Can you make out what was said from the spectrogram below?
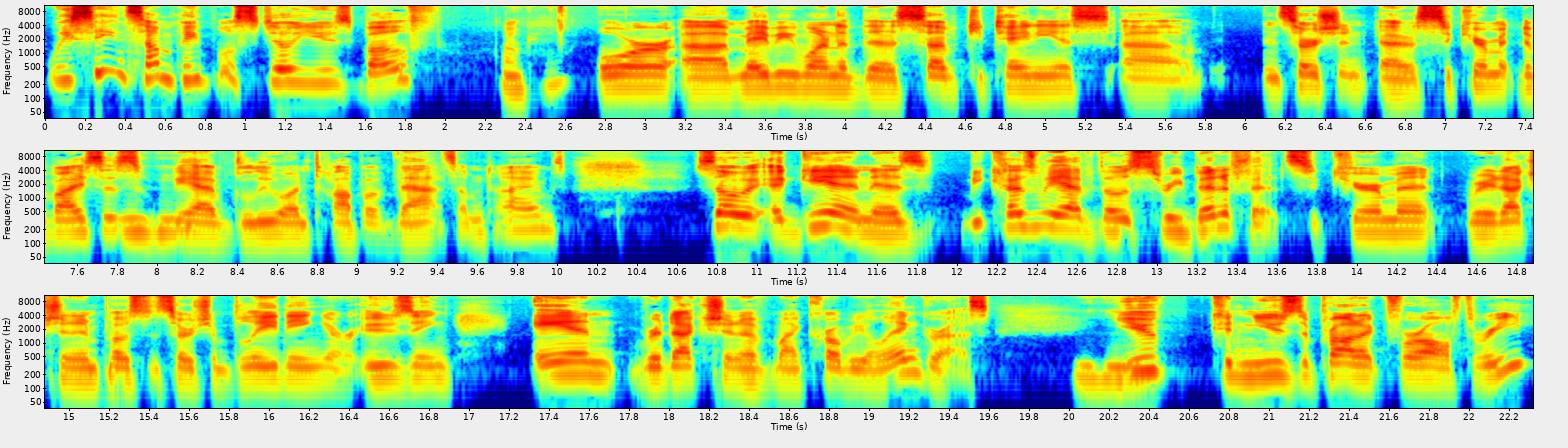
we've seen some people still use both okay. or uh, maybe one of the subcutaneous uh, insertion uh, securement devices. We have glue on top of that sometimes. So again, as because we have those three benefits: securement, reduction in post-insertion bleeding or oozing, and reduction of microbial ingress, Mhm. you can use the product for all three,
